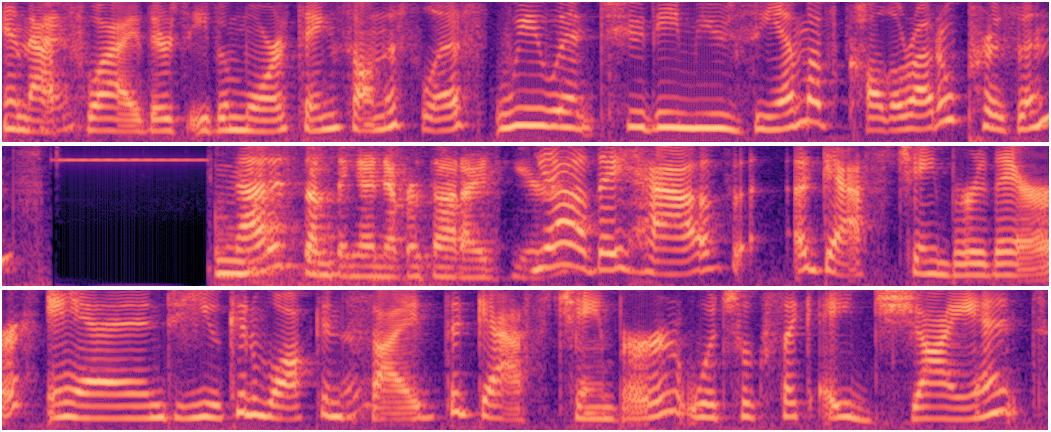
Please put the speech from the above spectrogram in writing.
And okay. that's why there's even more things on this list. We went to the Museum of Colorado Prisons. That is something I never thought I'd hear. Yeah, they have a gas chamber there, and you can walk oh. inside the gas chamber, which looks like a giant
